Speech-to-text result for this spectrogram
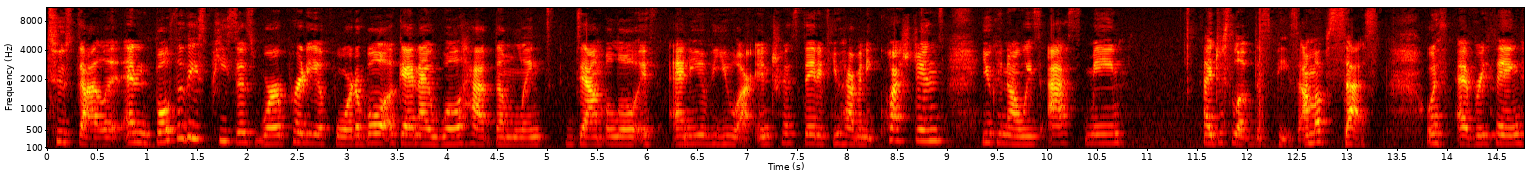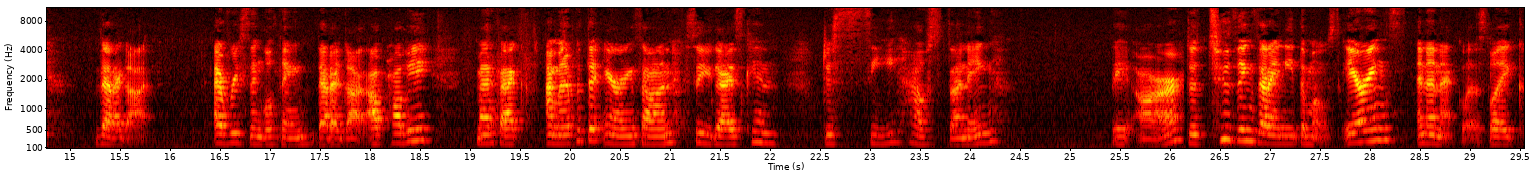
to style it. And both of these pieces were pretty affordable. Again i will have them linked down below if any of you are interested. If you have any questions you can always ask me I just love this piece. I'm obsessed with everything that I got. Every single thing that I got. I'll probably, matter of fact, I'm going to put the earrings on so you guys can just see how stunning they are. The two things that I need the most, earrings and a necklace. Like,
